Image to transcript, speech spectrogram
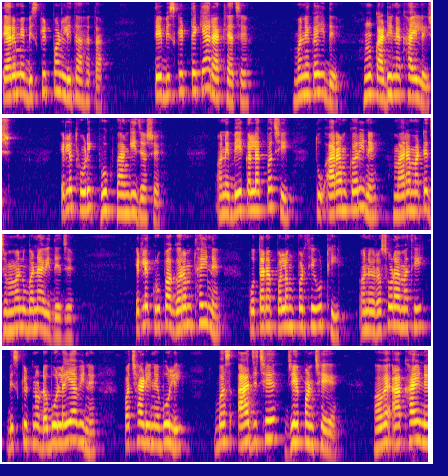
ત્યારે મેં બિસ્કિટ પણ લીધા હતા. તે બિસ્કિટ તે ક્યાં રાખ્યા છે? મને કહી દે, હું કાઢીને ખાઈ લઈશ. એટલે થોડીક ભૂખ ભાંગી જશે. અને બે કલાક પછી તું આરામ કરીને મારા માટે જમવાનું બનાવી દેજે. એટલે કૃપા ગરમ થઈને પોતાના પલંગ પરથી ઉઠી અને રસોડામાંથી બિસ્કિટનો ડબ્બો લઈ આવીને પછાડીને બોલી, બસ આ જ છે જે પણ છે એ. હવે આ ખાઈને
